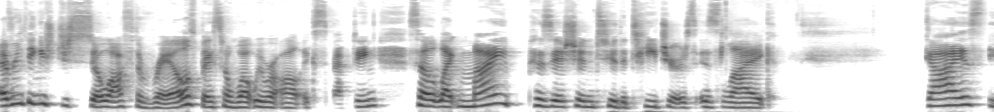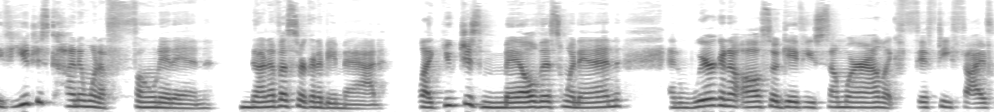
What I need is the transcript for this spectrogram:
everything is just so off the rails based on what we were all expecting. So, like, my position to the teachers is like, guys, if you just kind of want to phone it in, none of us are going to be mad. Like, you just mail this one in, and we're going to also give you somewhere around like 55%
